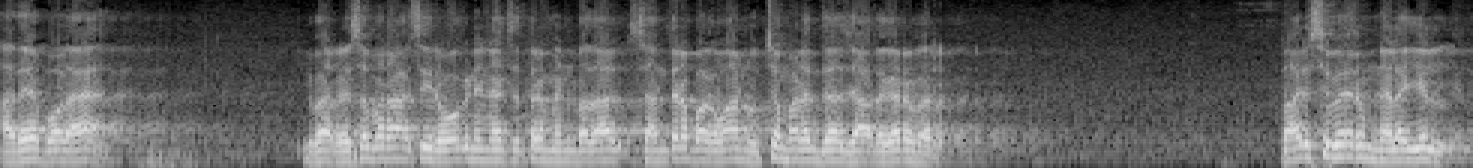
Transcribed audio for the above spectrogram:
அதே போல இவர் ரிஷபராசி ரோகிணி நட்சத்திரம் என்பதால் சந்திர பகவான் உச்சமடைந்த ஜாதகர் இவர். பரிசு பெறும் நிலையில்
